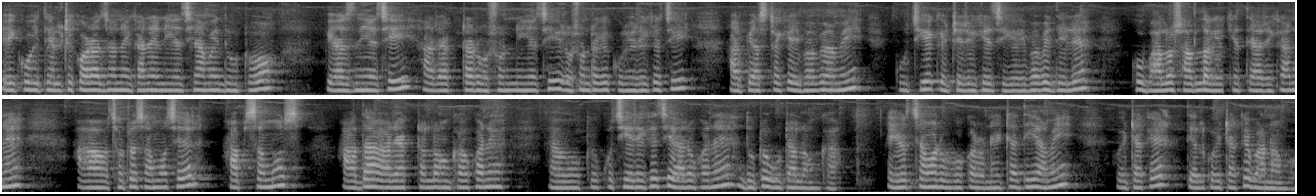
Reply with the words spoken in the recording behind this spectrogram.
এই কই তেলটি করার জন্য এখানে নিয়েছি আমি দুটো পেঁয়াজ নিয়েছি আর একটা রসুন নিয়েছি। রসুনটাকে কুড়িয়ে রেখেছি আর পেঁয়াজটাকে এইভাবে আমি কুচিয়ে কেটে রেখেছি। এইভাবে দিলে খুব ভালো স্বাদ লাগে খেতে। আর এখানে ছোটো চামচের হাফ চামচ আদা আর একটা লঙ্কা ওখানে কুচিয়ে রেখেছি আর ওখানে দুটো গোটা লঙ্কা। এই হচ্ছে আমার উপকরণ। এটা দিয়ে আমি ওইটাকে তেল কইটাকে বানাবো।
